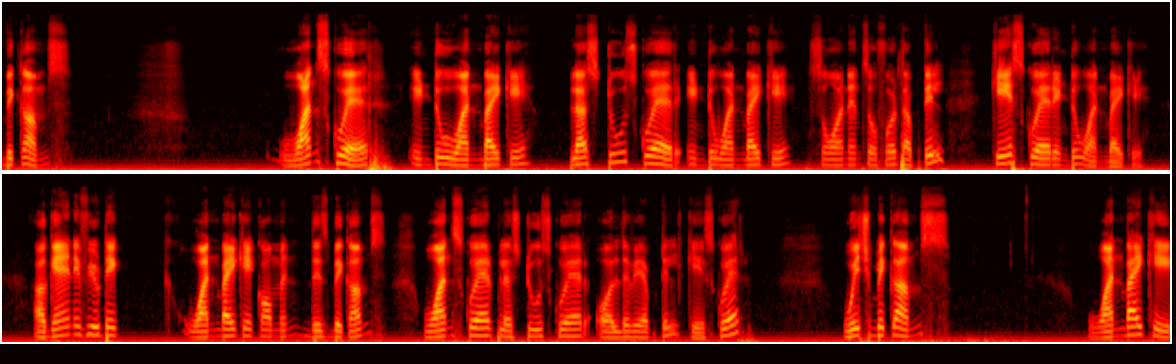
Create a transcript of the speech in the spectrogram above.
becomes 1 square into 1 by k plus 2 square into 1 by k so on and so forth up till k square into 1 by k. Again if you take 1 by k common this becomes 1 square plus 2 square all the way up till k square which becomes 1 by k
